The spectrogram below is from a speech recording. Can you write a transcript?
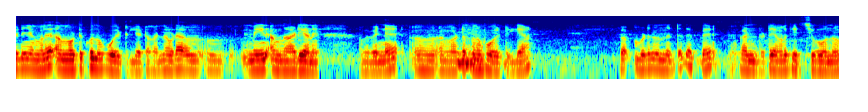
പിന്നെ ഞങ്ങൾ അങ്ങോട്ടേക്കൊന്നും പോയിട്ടില്ല കേട്ടോ കാരണം അവിടെ മെയിൻ അങ്ങാടിയാണ്. അപ്പോൾ പിന്നെ അങ്ങോട്ടേക്കൊന്നും പോയിട്ടില്ല. അപ്പം ഇവിടെ നിന്നിട്ട് ഇതൊക്കെ കണ്ടിട്ട് ഞങ്ങൾ തിരിച്ചു പോന്നു.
